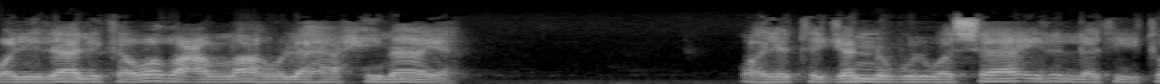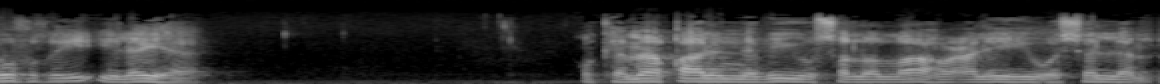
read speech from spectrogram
ولذلك وضع الله لها حماية وهي تجنب الوسائل التي تفضي إليها. وكما قال النبي صلى الله عليه وسلم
